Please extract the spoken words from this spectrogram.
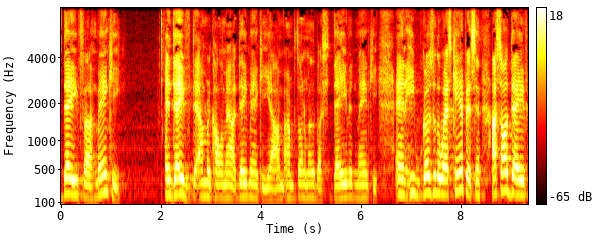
Dave uh, Mankey and Dave, I'm going to call him out, Dave Mankey. Yeah, I'm, I'm throwing him on the bus. David Mankey. And he goes to the West Campus, and I saw Dave,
